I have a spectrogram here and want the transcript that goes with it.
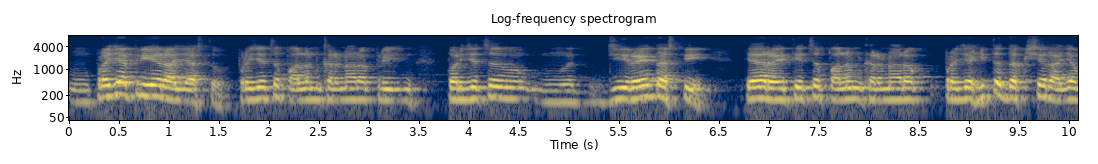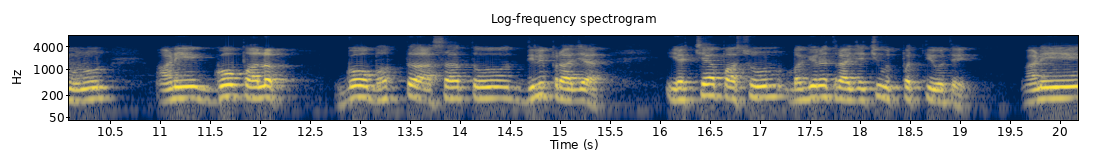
प्रजाप्रिय राजा असतो. प्रजेचं पालन करणारा प्रिज प्रजेचं जी रयत असते त्या रयतेचं पालन करणारा प्रजाहित दक्ष राजा म्हणून आणि गोपालक गोभक्त असा तो दिलीप राजा याच्यापासून भगीरथ राजाची उत्पत्ती होते. आणि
